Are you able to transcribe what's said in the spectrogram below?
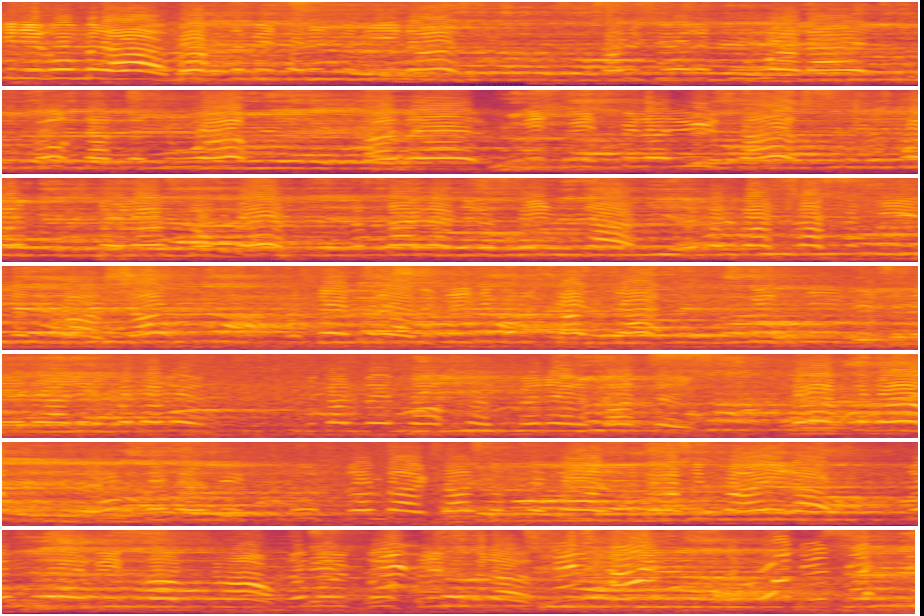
ikke de rommene her. Marte bytter litt med Nina. Kan du kjøre toer der, fortsett med toer. Men eh, hvis vi spiller ut her, så kan du stå langt oppe. Så trenger ikke du spinne. Da må du bare slippe tiden tilbake. sant? Og se på det. Hvis ikke må du satse. Hvis du vil det, eller kommer rundt. Du kan med Marte vurdere satsing. Bakover. Oppover. Strømberg, sant? Så får ballen tilbake på høyre. What is this?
